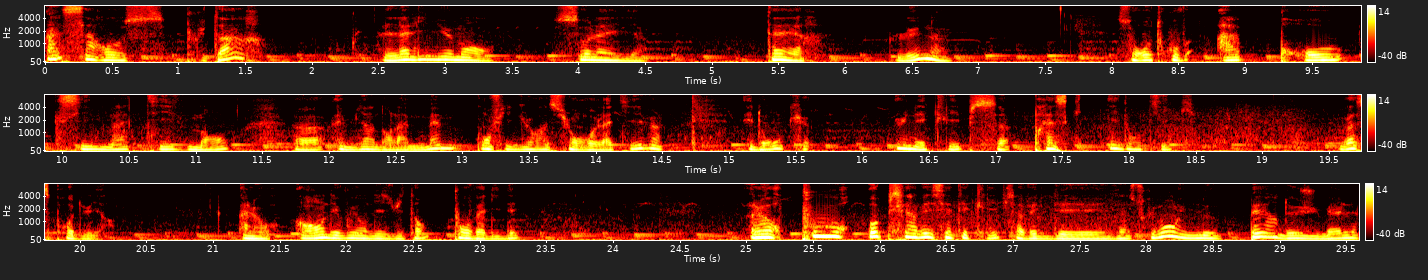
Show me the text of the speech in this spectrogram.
un Saros plus tard, l'alignement Soleil, Terre, Lune se retrouve approximativement euh, eh bien dans la même configuration relative et donc une éclipse presque identique va se produire. Alors, rendez-vous dans 18 ans pour valider. Alors, pour observer cette éclipse avec des instruments, une paire de jumelles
